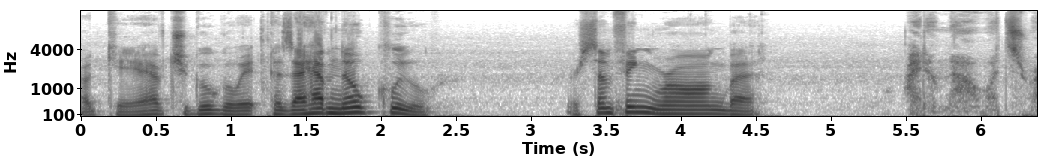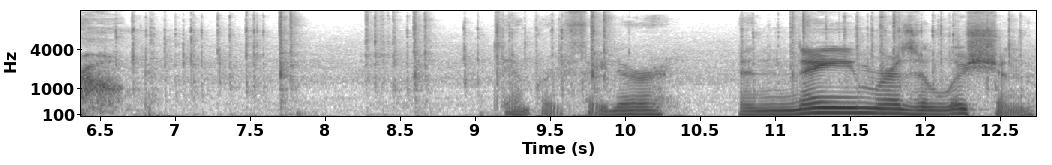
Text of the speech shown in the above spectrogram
Okay, I have to Google it because I have no clue. There's something wrong, but I don't know what's wrong. Temporary failure and name resolution.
